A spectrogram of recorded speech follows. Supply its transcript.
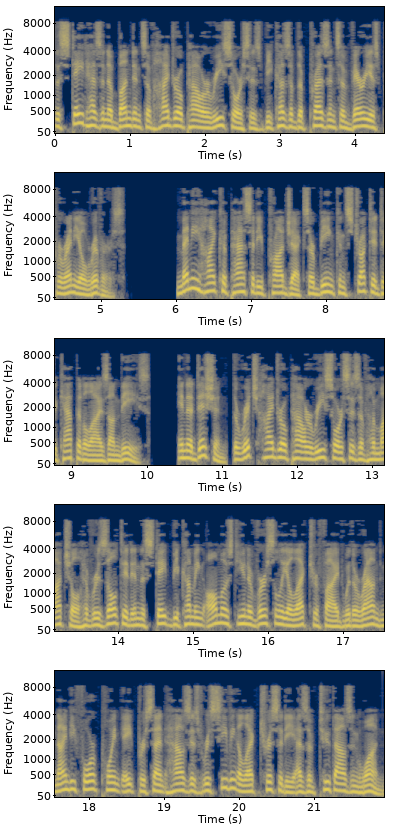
The state has an abundance of hydropower resources because of the presence of various perennial rivers. Many high-capacity projects are being constructed to capitalize on these. In addition, the rich hydropower resources of Himachal have resulted in the state becoming almost universally electrified with around 94.8% houses receiving electricity as of 2001,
